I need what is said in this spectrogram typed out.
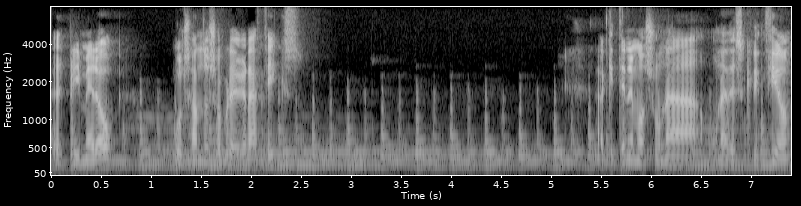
El primero pulsando sobre Graphics. Aquí tenemos una, descripción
